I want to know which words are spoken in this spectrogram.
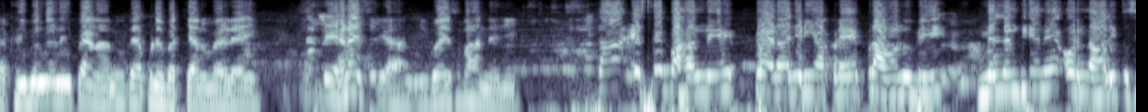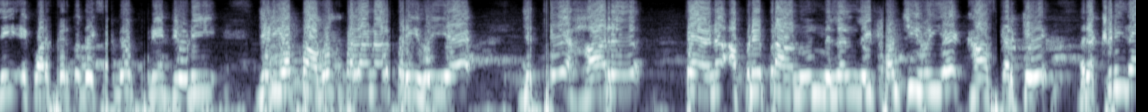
ਰੱਖੜੀ ਬੰਨਣ ਲਈ ਭੈਣਾਂ ਨੂੰ ਤੇ ਆਪਣੇ ਬੱਚਿਆਂ ਨੂੰ ਮਿਲ ਲਿਆ ਜੀ। ਲਈ ਹੈ ਨਾ ਇਸ ਜੀ ਹਾਂਜੀ ਬਈ ਇਸ ਬਹਾਨੇ ਜੀ। ਤਾਂ ਇਸੇ ਬਹਾਨੇ ਭੈਣਾਂ ਜਿਹੜੀਆਂ ਆਪਣੇ ਭਰਾਵਾਂ ਨੂੰ ਵੀ ਮਿਲ ਲੈਂਦੀਆਂ ਨੇ ਔਰ ਨਾਲ ਹੀ ਤੁਸੀਂ ਇੱਕ ਵਾਰ ਫਿਰ ਤੋਂ ਦੇਖ ਸਕਦੇ ਹੋ ਪੂਰੀ ਡਿਊਟੀ ਜਿਹੜੀ ਆ ਭਾਵੁਕ ਪਲਾਂ ਨਾਲ ਭਰੀ ਹੋਈ ਹੈ ਜਿੱਥੇ ਹਰ ਭੈਣ ਆਪਣੇ ਭਰਾ ਨੂੰ ਮਿਲਣ ਲਈ ਪਹੁੰਚੀ ਹੋਈ ਹੈ ਖਾਸ ਕਰਕੇ ਰੱਖੜੀ ਦਾ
